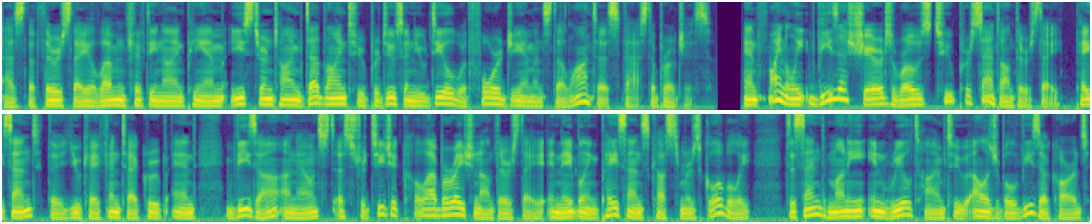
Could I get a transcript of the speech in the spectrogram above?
as the Thursday 11:59 p.m. Eastern Time deadline to produce a new deal with Ford, GM, and Stellantis fast approaches. And finally, Visa shares rose 2% on Thursday. Paysend, the UK fintech group, and Visa announced a strategic collaboration on Thursday, enabling Paysend's customers globally to send money in real time to eligible Visa cards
